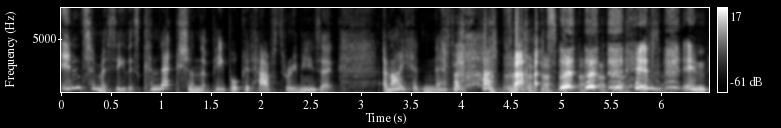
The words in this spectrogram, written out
intimacy, this connection that people could have through music, and I had never had that in in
